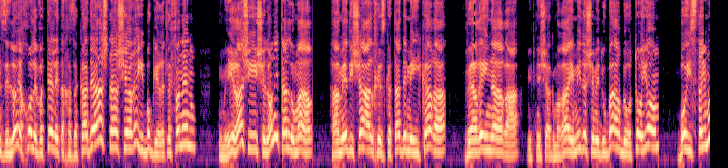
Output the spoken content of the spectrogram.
זה לא יכול לבטל את החזקה דאשתא שהרי היא בוגרת לפנינו. ומעיר רש"י שלא ניתן לומר, העמד אישה על חזקתה דמעיקרא, והרי היא נערה, מפני שהגמרא העמידה שמדובר באותו יום בו הסתיימו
